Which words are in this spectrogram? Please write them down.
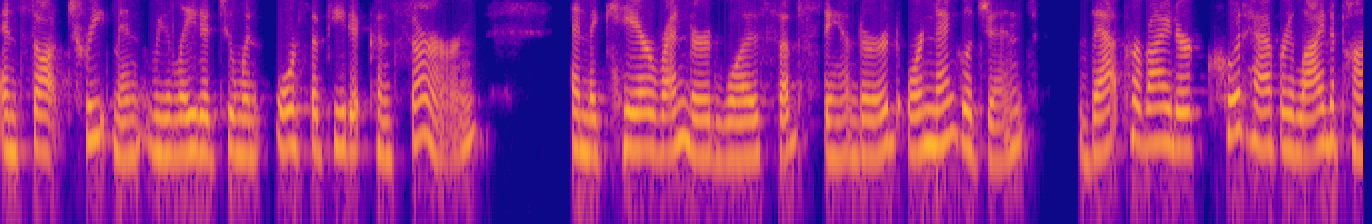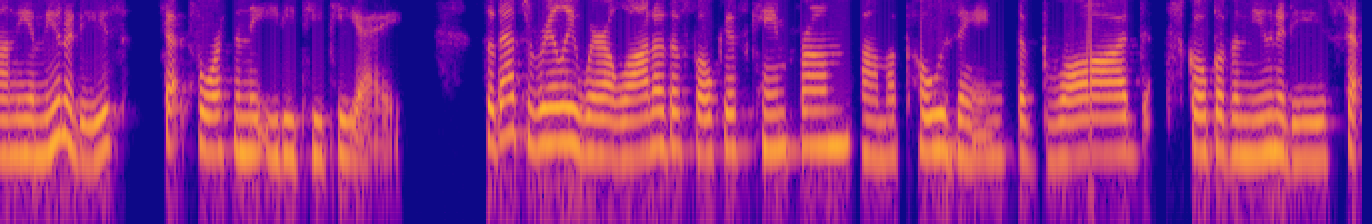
and sought treatment related to an orthopedic concern, and the care rendered was substandard or negligent, that provider could have relied upon the immunities set forth in the EDTPA. So that's really where a lot of the focus came from, um, opposing the broad scope of immunities set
